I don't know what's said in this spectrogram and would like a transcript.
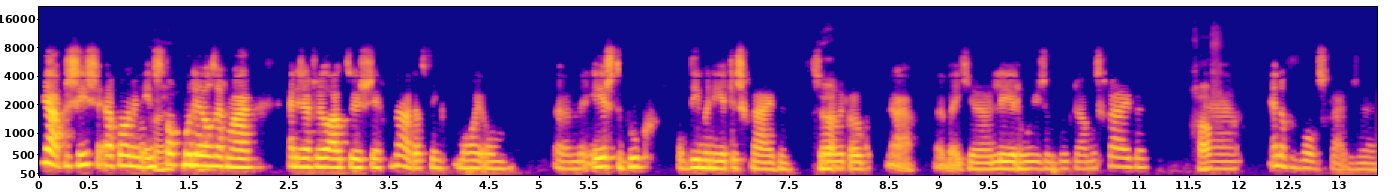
Ja, precies. gewoon een okay. instapmodel zeg maar. En er zijn veel auteurs die zeggen, nou, dat vind ik mooi om uh, mijn eerste boek op die manier te schrijven. Zodat ja. ik ook ja, een beetje leer hoe je zo'n boek nou moet schrijven. Gaaf. Uh, en dan vervolgens schrijven ze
